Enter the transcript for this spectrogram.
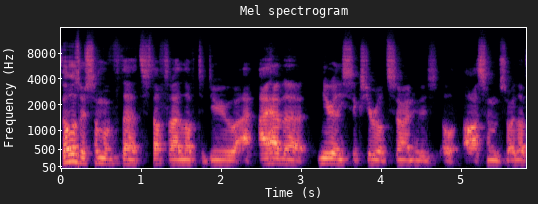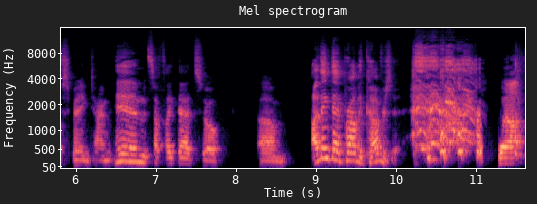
those are some of the stuff that I love to do. I, I have a nearly six year old son who's awesome. So I love spending time with him and stuff like that. So um, I think that probably covers it. well,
